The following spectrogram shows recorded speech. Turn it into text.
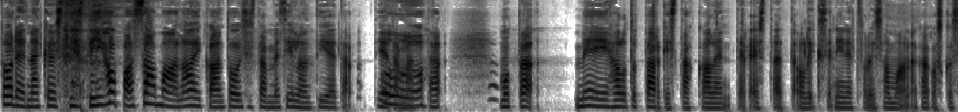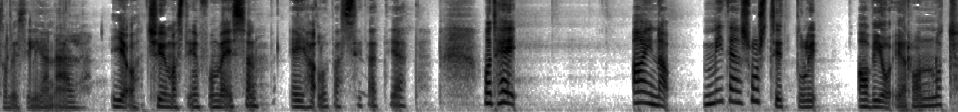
Todennäköisesti jopa samaan aikaan toisistamme silloin tietä, tietämättä. Mutta me ei haluta tarkistaa kalentereista, että oliko se niin, että se oli samaan aikaan, koska se oli liian ällä. Joo, too much information. Ei haluta sitä tietää. Mutta hei, aina, miten susta sit tuli avioeronnut?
